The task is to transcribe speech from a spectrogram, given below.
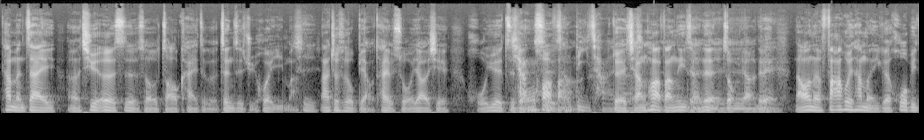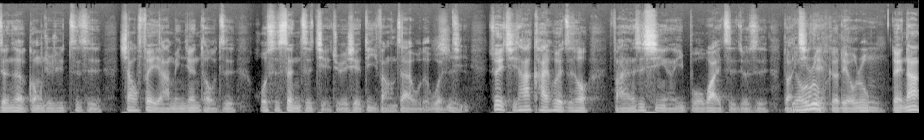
他们在呃七月二十四的时候召开这个政治局会议嘛，是，那就是有表态说要一些活跃资本市强化场房地产，对，强化房地产是很重要，的对。然后呢，发挥他们一个货币政策的工具去支持消费啊、民间投资，或是甚至解决一些地方债务的问题。所以，其他开会之后，反而是吸引了一波外资，就是短期的一个流入。对，那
